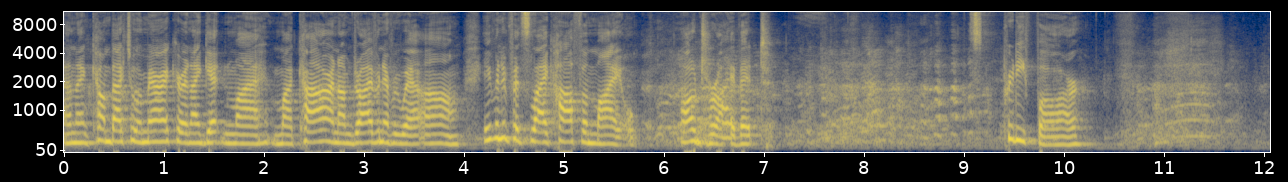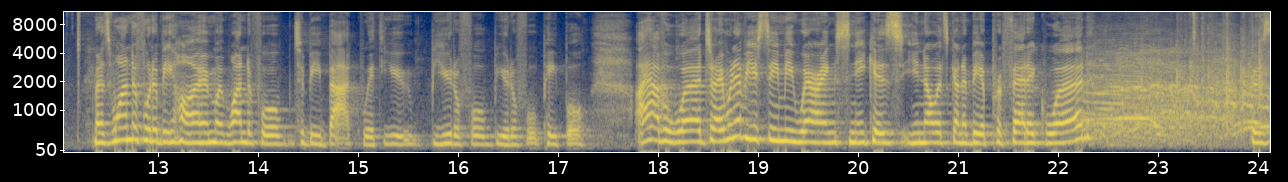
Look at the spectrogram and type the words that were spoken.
And I come back to America and I get in my, my car and I'm driving everywhere. Oh, even if it's like half a mile, I'll drive it. It's pretty far. But it's wonderful to be home and wonderful to be back with you, beautiful, beautiful people. I have a word today. Whenever you see me wearing sneakers, you know it's going to be a prophetic word. Because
